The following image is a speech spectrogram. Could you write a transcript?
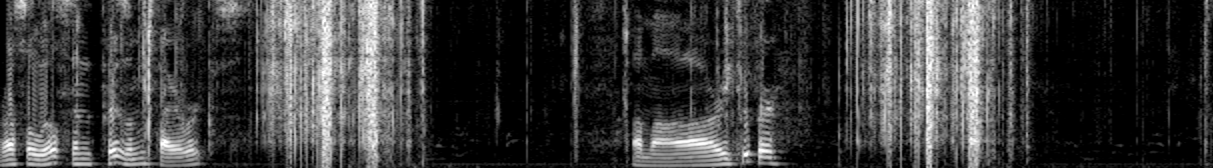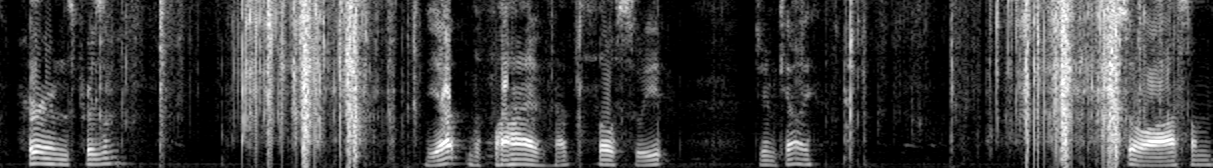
Russell Wilson Prizm Fireworks. Amari Cooper. Hearns Prizm. Yep, the five. That's so sweet. Jim Kelly. So awesome.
